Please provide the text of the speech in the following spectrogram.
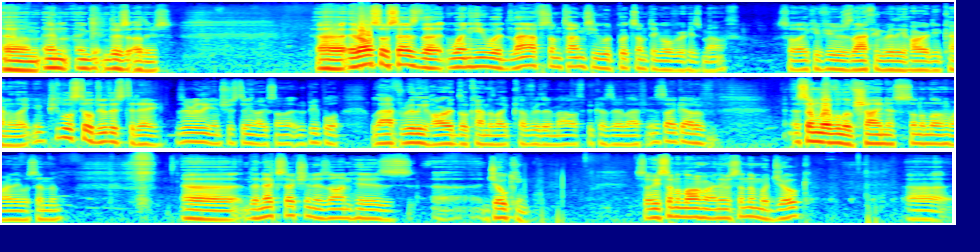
Um, and again, there's others. Uh, it also says that when he would laugh, sometimes he would put something over his mouth. So like if he was laughing really hard, he kind of like people still do this today. Is it really interesting? Like some people laugh really hard, they'll kind of like cover their mouth because they're laughing. It's like out of some level of shyness. Sallallahu alaihi wasallam. Uh, the next section is on his uh, joking. So he sallallahu alaihi wasallam would joke. Uh,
